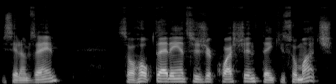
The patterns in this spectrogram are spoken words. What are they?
You see what I'm saying? So hope that answers your question. Thank you so much.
